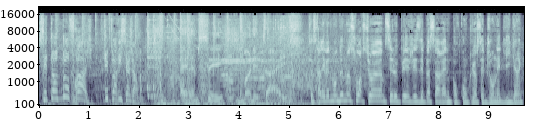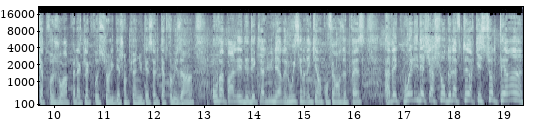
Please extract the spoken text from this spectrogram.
c'est un naufrage du Paris Saint-Germain. RMC Money Time. Ce sera l'événement demain soir sur RMC. Le PSG se déplace à Rennes pour conclure cette journée de Ligue 1, 4 jours après la claque reçue en Ligue des Champions à Newcastle, 4 buts à 1. On va parler des déclats lunaires de Luis Enrique en conférence de presse avec Walid Acharchour de l'After qui est sur le terrain,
